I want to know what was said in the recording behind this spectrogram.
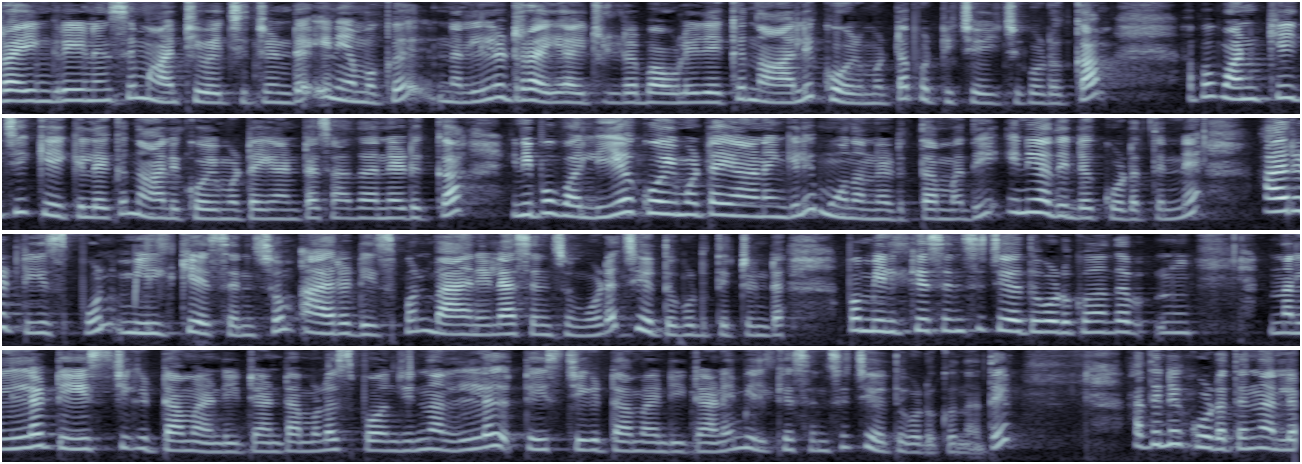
ഡ്രൈ ഇൻഗ്രീഡിയൻസ് മാറ്റി വെച്ചിട്ടുണ്ട്. ഇനി നമുക്ക് നല്ല ഡ്രൈ ആയിട്ടുള്ള ബൗളിലേക്ക് നാല് കോഴിമുട്ട പൊട്ടിച്ചൊഴിച്ച് കൊടുക്കാം. അപ്പോൾ വൺ കെ ജി കേക്കിലേക്ക് നാല് കോഴിമുട്ടയാണ് കേട്ടോ സാധാരണ എടുക്കുക. ഇനിയിപ്പോൾ വലിയ കോഴിമുട്ടയാണെങ്കിൽ മൂന്നെണ്ണം എടുത്താൽ മതി. ഇനി അതിന്റെ കൂടെ തന്നെ അര ടീസ്പൂൺ മിൽക്ക് എസൻസും അര ടീസ്പൂൺ വാനില എസൻസും കൂടെ ചേർത്ത് കൊടുത്തിട്ടുണ്ട്. അപ്പോൾ മിൽക്ക് എസൻസ് ചേർത്ത് കൊടുക്കുന്നത് നല്ല ടേസ്റ്റ് കിട്ടാൻ വേണ്ടിയിട്ടാണ് നമ്മൾ സ്പോഞ്ചിന് നല്ല ടേസ്റ്റ് കിട്ടാൻ വേണ്ടിയിട്ടാണ് മിൽക്ക് എസൻസ് ചേർത്ത് കൊടുക്കുന്നത്. അതിന്റെ കൂടെ തന്നെ നല്ല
